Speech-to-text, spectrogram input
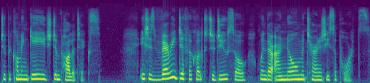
to become engaged in politics. It is very difficult to do so when there are no maternity supports.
